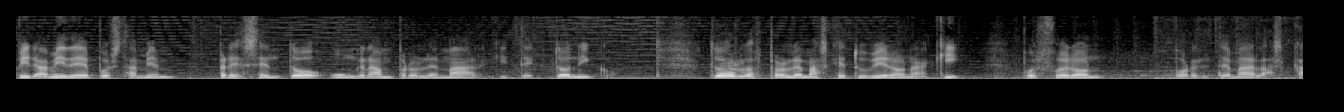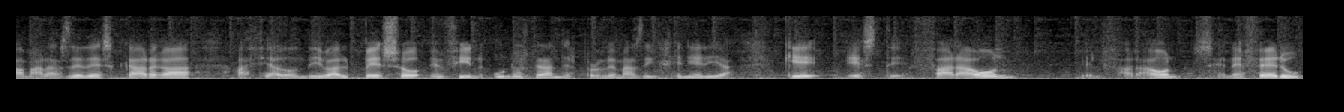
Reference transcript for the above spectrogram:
pirámide pues también presentó un gran problema arquitectónico. Todos los problemas que tuvieron aquí pues fueron por el tema de las cámaras de descarga, hacia dónde iba el peso, en fin, unos grandes problemas de ingeniería que este faraón, el faraón Seneferu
